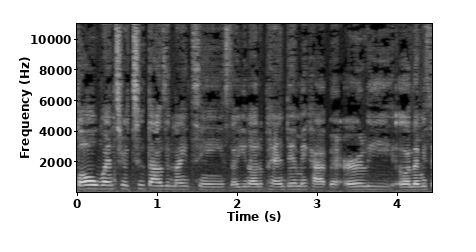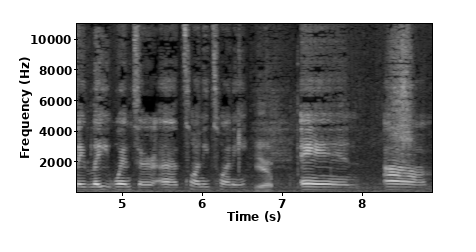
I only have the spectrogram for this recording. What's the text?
fall winter 2019. So you know the pandemic happened early, or let me say late winter uh, 2020. Yep. And um,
